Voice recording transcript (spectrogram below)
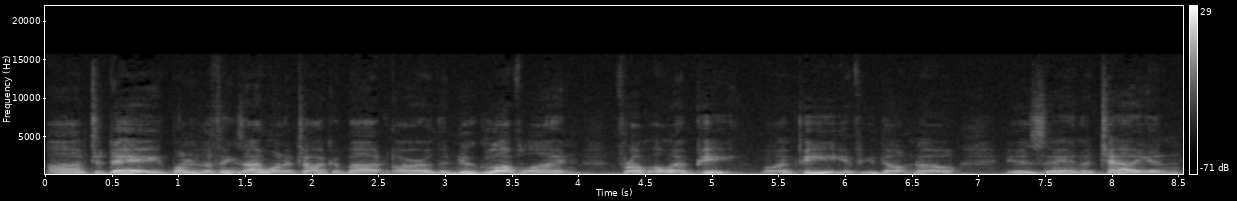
uh, today, one of the things I want to talk about are the new glove line from OMP. OMP, if you don't know, is an Italian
